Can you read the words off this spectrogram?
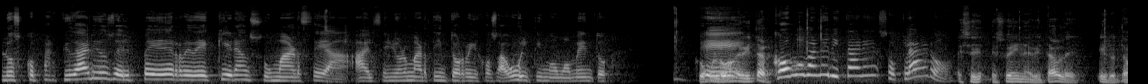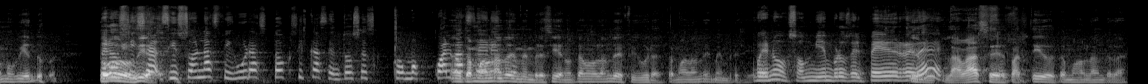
los copartidarios del PRD quieran sumarse a- al señor Martín Torrijos a último momento? ¿Cómo lo van a Eh, evitar? ¿Cómo van a evitar eso? Claro. Eso, eso es inevitable y lo estamos viendo Pero todos si, los días. se- si son las figuras tóxicas, entonces, ¿cómo, ¿cuál No, va a estamos ser? hablando de membresía, no estamos hablando de figuras, estamos hablando de membresía. Bueno, son miembros del PRD. La base del partido, estamos hablando, la,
